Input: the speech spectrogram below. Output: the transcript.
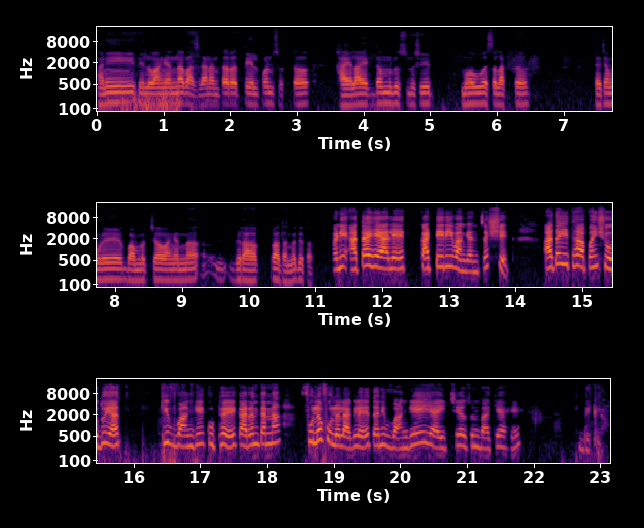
आणि तेल वांग्यांना भाजल्यानंतर तेल पण सुटतं खायला एकदम लुसलुशीत मऊ असं लागतं. त्याच्यामुळे बामणोदच्या वांग्यांना ग्राहक प्राधान्य देतात. आणि आता हे आले आहेत काटेरी वांग्यांचं शेत. आता इथं आपण शोधूयात की वांगे कुठे आहे? कारण त्यांना फुलं फुलं लागले आहेत आणि वांगे यायचे अजून बाकी आहे. भेटलं.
